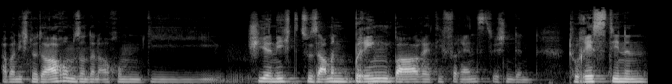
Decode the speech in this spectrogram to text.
aber nicht nur darum, sondern auch um die schier nicht zusammenbringbare Differenz zwischen den Touristinnen.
